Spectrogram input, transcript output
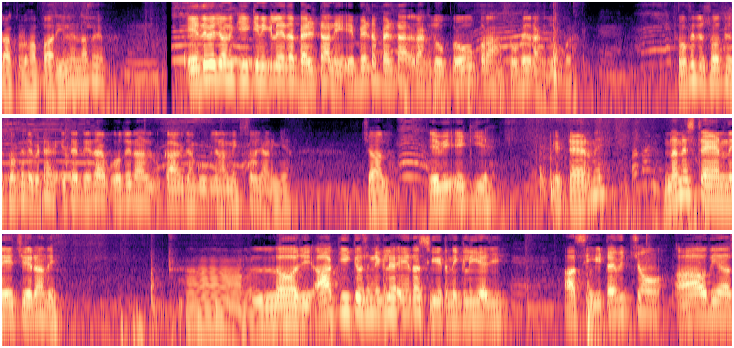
ਰੱਖ ਲਓ, ਹਾਂ, ਭਾਰੀ ਨੇ ਨਾ ਪੈਪ। ਇਹਦੇ ਵਿੱਚ ਹੁਣ ਕੀ ਕੀ ਨਿਕਲੇ? ਇਹਦਾ ਬੈਲਟਾਂ ਨੇ। ਇਹ ਬੈਲਟ, ਬੈਲਟਾਂ ਰੱਖ ਦਿਓ ਉੱਪਰ, ਉਹ ਉੱਪਰ ਸੋਫੇ ਤੇ ਰੱਖ ਦਿਓ ਉੱਪਰ। ਸੋਫੇ ਤੇ, ਸੋਫੇ ਸੋਫੇ ਤੇ ਬੇਟਾ ਇੱਥੇ ਇਹਦਾ ਉਹਦੇ ਨਾਲ ਕਾਗਜ਼ਾਂ ਕੂਗਜ਼ਾਂ ਨਾਲ ਮਿਕਸ ਹੋ ਜਾਣਗੀਆਂ। ਚੱਲ, ਇਹ ਵੀ, ਇਹ ਕੀ ਹੈ? ਇਹ ਟਾਇਰ ਨੇ? ਨਾ, ਨੇ ਸਟੈਂਡ ਨੇ ਚੇਅਰਾਂ ਦੇ। ਹਾਂ, ਲਓ ਜੀ ਆ ਕੀ ਕੁਛ ਨਿਕਲਿਆ? ਇਹ ਤਾਂ ਸੀਟ ਨਿਕਲੀ ਹੈ ਜੀ। ਆ ਸੀਟ ਹੈ ਵਿੱਚੋਂ ਆ ਉਹਦੀਆਂ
